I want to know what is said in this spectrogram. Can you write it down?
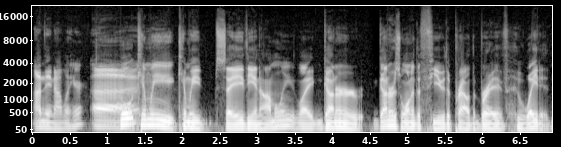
I'm the anomaly here. Uh, Well, can we can we say the anomaly? Like Gunner Gunner's one of the few, the proud, the brave, who waited.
